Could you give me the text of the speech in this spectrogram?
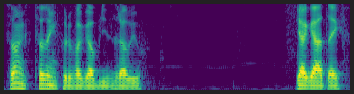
Co, co ten kurwa goblin zrobił? Gagatek.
